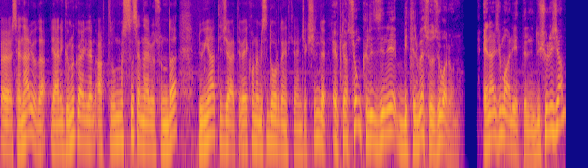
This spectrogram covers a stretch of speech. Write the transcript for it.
e, senaryoda yani gümrük vergilerinin arttırılması senaryosunda dünya ticareti ve ekonomisi doğrudan etkilenecek. Şimdi Enflasyon krizini bitirme sözü var onun. Enerji maliyetlerini düşüreceğim,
